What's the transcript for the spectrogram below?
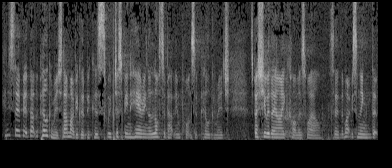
Can you say a bit about the pilgrimage? That might be good because we've just been hearing a lot about the importance of pilgrimage, especially with the icon as well. So there might be something that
